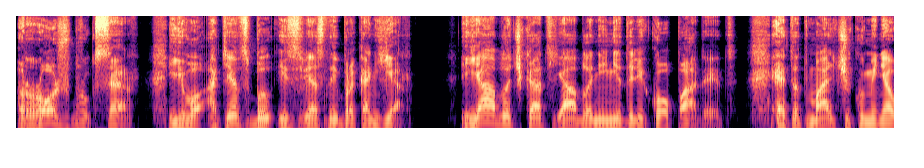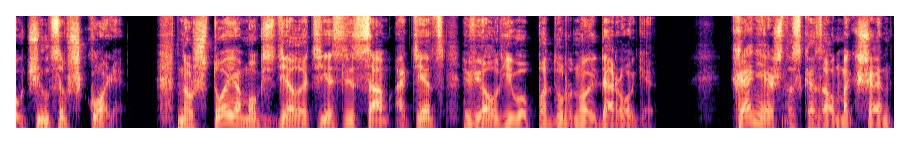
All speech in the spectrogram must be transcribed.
«Рожбрук, сэр. Его отец был известный браконьер». Яблочко от яблони недалеко падает. Этот мальчик у меня учился в школе. Но что я мог сделать, если сам отец вел его по дурной дороге? «Конечно», — сказал Макшен.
